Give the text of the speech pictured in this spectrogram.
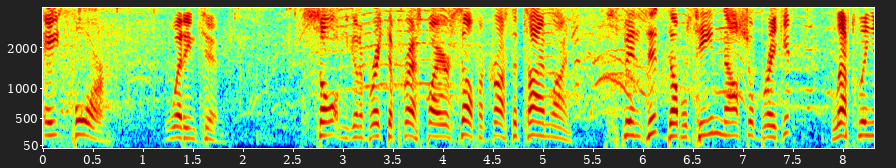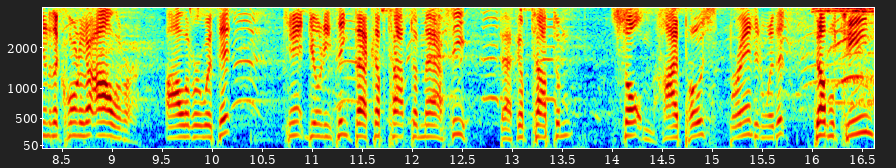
8 4. Weddington. Salton going to break the press by herself across the timeline. Spins it. Double team. Now she'll break it. Left wing into the corner to Oliver. Oliver with it. Can't do anything. Back up top to Massey. Back up top to Salton. High post. Brandon with it. Double team.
